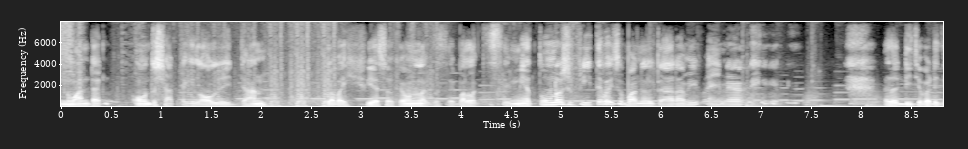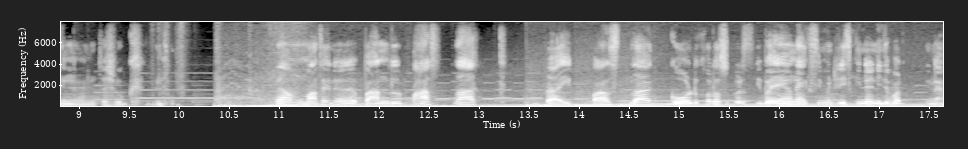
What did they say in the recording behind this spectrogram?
and one done আমাদের শার্টটা কি অলরেডি ডান হ্যালো ভাই শুয়ে আছো? কেমন লাগতেছে? ভালো লাগতেছে? মিয়া তোমরা ফ্রিতে পাইছো বান্ডেলটা? আর আমি পাই না। আচ্ছা ডিজে পার্টি দিন মনটা সুখ। আমার মাথায় বান্ডেল পাঁচ লাখ প্রায় পাঁচ লাখ গোল্ড খরচ করছি। ভাই এখন এক্সিমেট্রি স্ক্রিনটা নিতে পারছি না।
